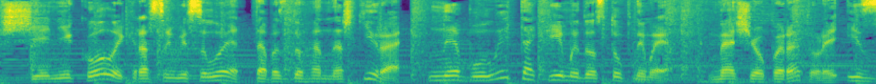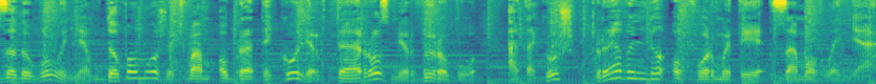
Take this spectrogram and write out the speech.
Ще ніколи красивий силует та бездоганна шкіра не були такими доступними. Наші оператори із задоволенням допоможуть вам обрати колір та розмір виробу, а також правильно оформити замовлення.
